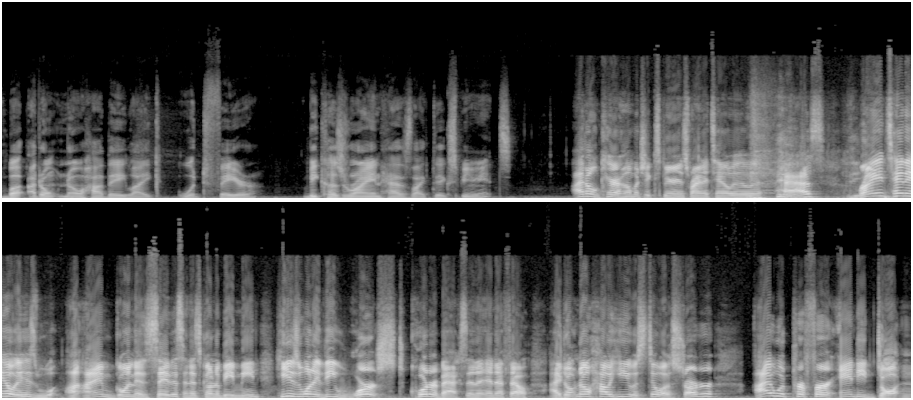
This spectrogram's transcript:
but I don't know how they like would fare because Ryan has like the experience. I don't care how much experience Ryan Tannehill has. Ryan Tannehill is. I I am going to say this, and it's going to be mean. He is one of the worst quarterbacks in the NFL. I don't know how he was still a starter. I would prefer Andy Dalton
